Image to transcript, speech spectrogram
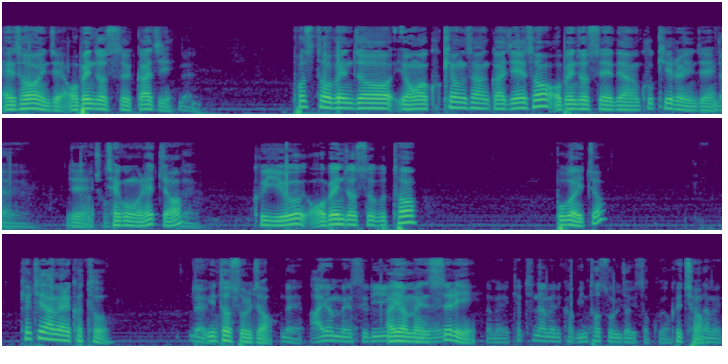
네. 이제 어벤져스까지 네. 퍼스트 어벤져 영화 쿠키 영상까지 해서 어벤져스에 대한 쿠키를 이제, 네. 이제 그렇죠. 제공을 했죠. 네. 그 이후 어벤져스부터 뭐가 있죠? 캡틴 아메리카 2, 네. 윈터 솔저, 네. 아이언맨 3. 아이언맨 그다음에, 3, 그다음에 캡틴 아메리카 윈터 솔저 있었고요. 그쵸. 그다음에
